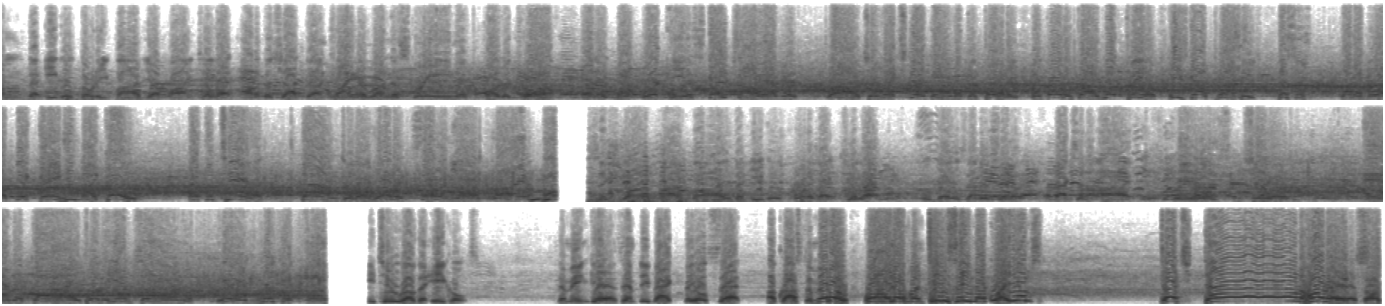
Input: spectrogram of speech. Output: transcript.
from the Eagle 35-yard line. Gillette out of the shotgun, trying to run the screen or the draw, and it won't work. He escapes, however. Wow, Gillette still going with the 40, the 45, midfield. He's got blockage. This is going to be a big game. He might go at the 10, down to the 107-yard He'll make it in. Two of the Eagles. Dominguez, empty backfield set. Across the middle, wide open, T.C. McWilliams. Touchdown, Hornets.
